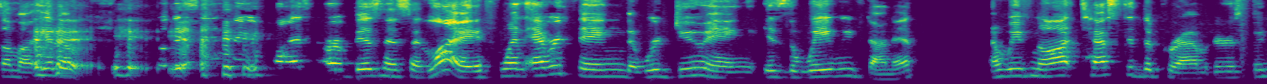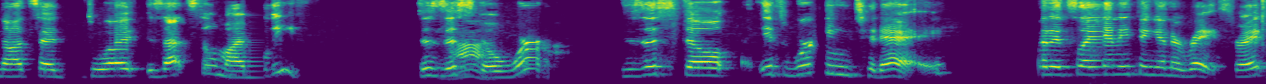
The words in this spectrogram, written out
some you know? So the same thing applies to our business and life when everything that we're doing is the way we've done it and we've not tested the parameters. We've not said do i is that still my belief? Does this yeah. still work is this still it's working today but it's like anything in a race right?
